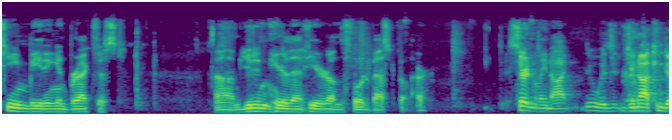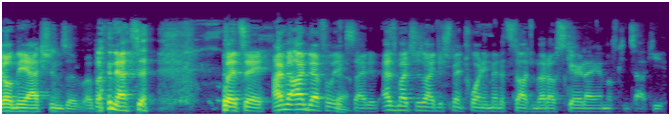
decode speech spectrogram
team meeting and breakfast. Um, you didn't hear that here on the Florida Basketball Hour. Certainly not. Was, do not condone the actions of. of it. But say I'm I'm definitely yeah. excited. As much as I just spent 20 minutes talking about how scared I am of Kentucky.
